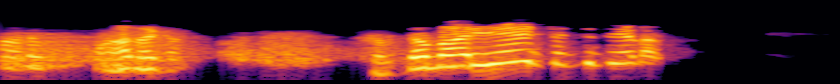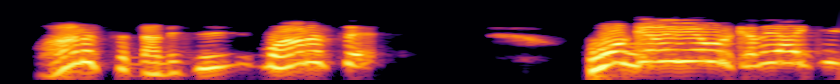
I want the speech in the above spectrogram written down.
அந்த பாதகம். சொன்ன மாதிரியே செஞ்சுட்டேடா. மானச நினைச்சு மானச. உன் கதையே ஒரு கதையாக்கி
